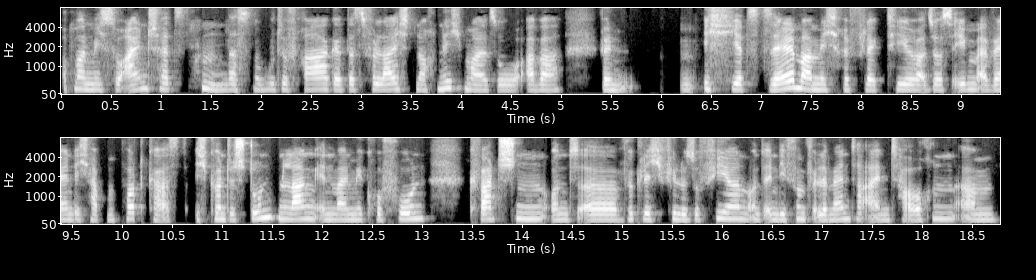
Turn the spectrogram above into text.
Ob man mich so einschätzt, hm, das ist eine gute Frage. Das vielleicht noch nicht mal so, aber wenn ich jetzt selber mich reflektiere, also du hast eben erwähnt, ich habe einen Podcast. Ich könnte stundenlang in mein Mikrofon quatschen und äh, wirklich philosophieren und in die fünf Elemente eintauchen. Ähm,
